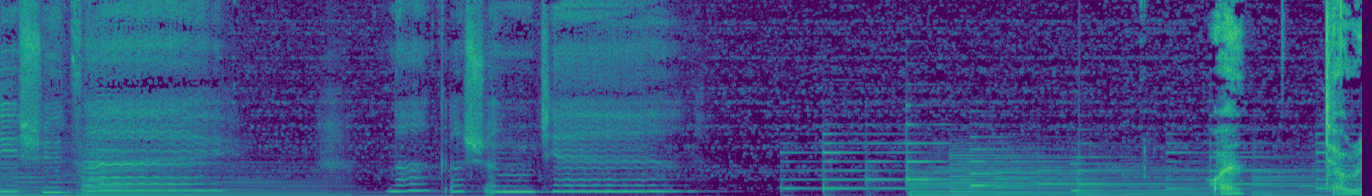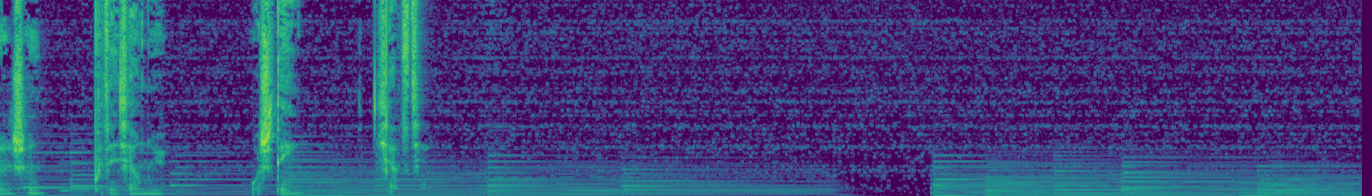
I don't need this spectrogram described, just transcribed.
继续在那个瞬间。晚安，假如人生不曾相遇，我是丁，下次见。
